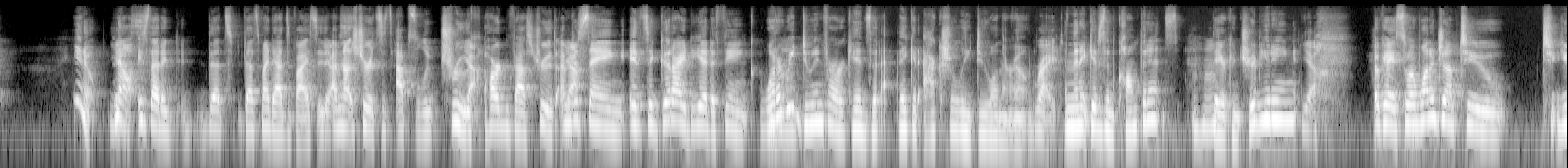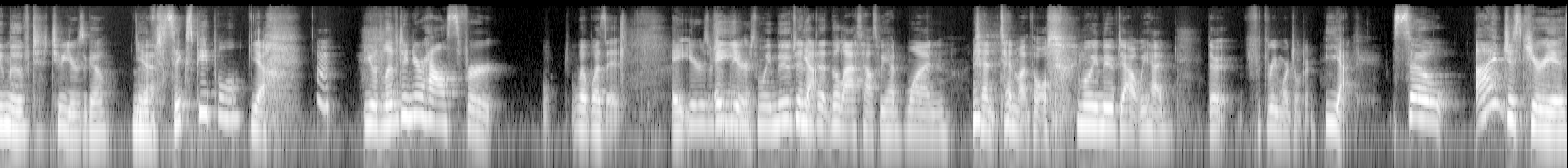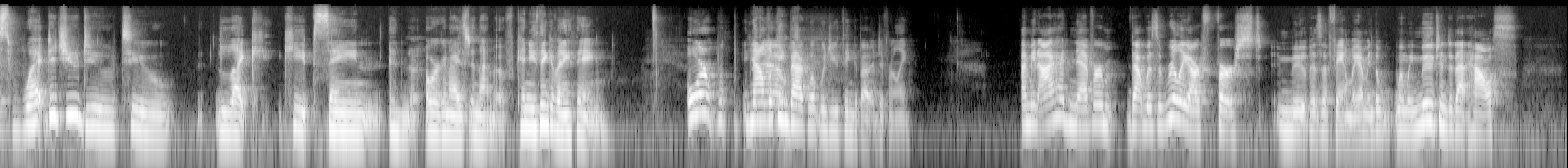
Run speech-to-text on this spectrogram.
you know, now is that a that's that's my dad's advice. It- I'm not sure it's its absolute truth, Yeah. hard and fast truth. I'm Yeah. just saying it's a good idea to think, what are we mm-hmm. doing for our kids that they could actually do on their own? Right. And then it gives them confidence. Mm-hmm. They are contributing. Yeah. Okay, so I want to jump to, to you moved two years ago. Moved Yes. Six people. Yeah. You had lived in your house for what was it? Eight years or eight years. When we moved into Yeah. the, the last house, we had one 10, 10 month old. And when we moved out, we had the three more children. Yeah. So I'm just curious, what did you do to like keep sane and organized in that move? Can you think of anything? Or now know- looking back, what would you think about it differently? I mean, I had never. That was really our first move as a family. I mean, the, when we moved into that house,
